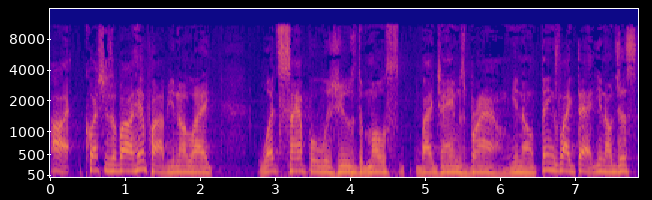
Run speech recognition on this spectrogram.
All right, questions about hip hop. You know, like what sample was used the most by James Brown? You know, things like that. You know, just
